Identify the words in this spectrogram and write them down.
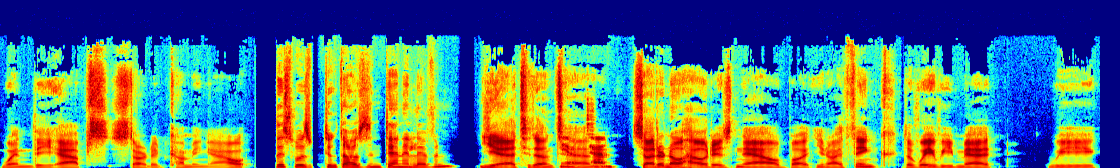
when the apps started coming out. This was 2010 11. Yeah, 2010. Yeah, 10. So I don't know how it is now, but you know, I think the way we met, we,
